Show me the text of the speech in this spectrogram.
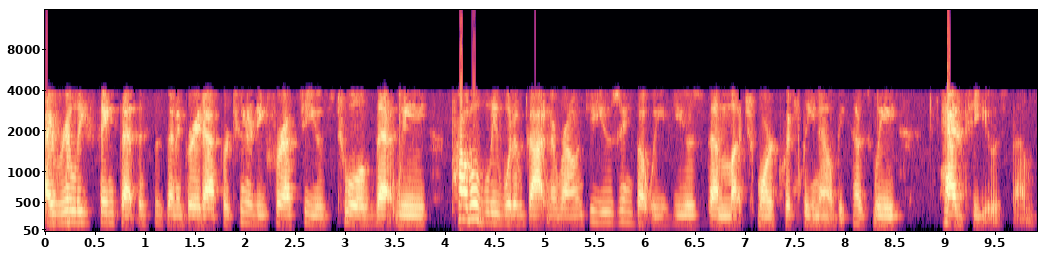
I really think that this has been a great opportunity for us to use tools that we probably would have gotten around to using but we've used them much more quickly now because we had to use them.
